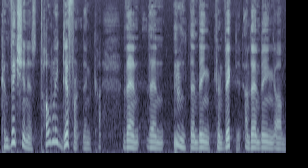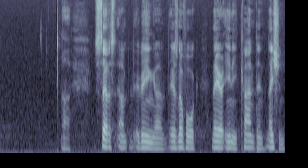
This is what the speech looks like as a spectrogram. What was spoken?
Conviction is totally different than, than, than, than being convicted, and than being um, uh, set, um, being, uh, there's no for there any condemnation.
